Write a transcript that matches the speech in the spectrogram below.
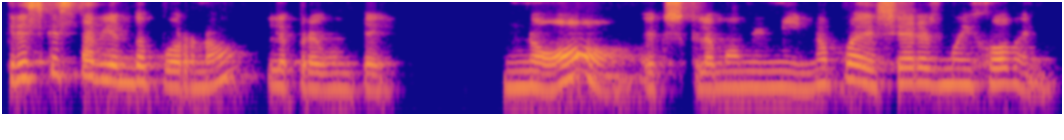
¿Crees que está viendo porno? Le pregunté. No, exclamó Mimi, no puede ser, es muy joven.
